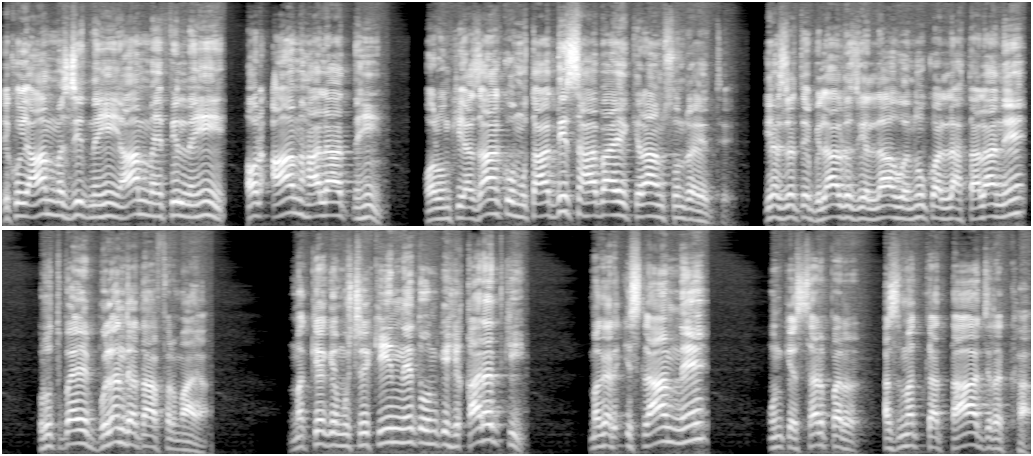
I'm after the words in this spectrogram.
یہ کوئی عام مسجد نہیں، عام محفل نہیں اور عام حالات نہیں۔ اور ان کی اذاں کو متعدد صحابہ کرام سن رہے تھے۔ یہ حضرت بلال رضی اللہ عنہ کو اللہ تعالیٰ نے رتبہ بلند عطا فرمایا۔ مکے کے مشرقین نے تو ان کی حقارت کی، مگر اسلام نے ان کے سر پر عظمت کا تاج رکھا۔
